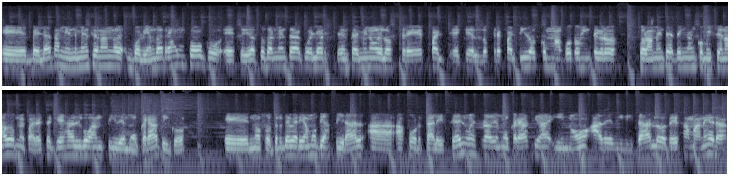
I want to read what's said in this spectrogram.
Eh, ¿Verdad? También mencionando, volviendo atrás un poco, estoy totalmente de acuerdo en términos de los tres eh, que los tres partidos con más votos íntegros solamente tengan comisionados, me parece que es algo antidemocrático. Eh, nosotros deberíamos de aspirar a, fortalecer nuestra democracia y no a debilitarlo de esa manera.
